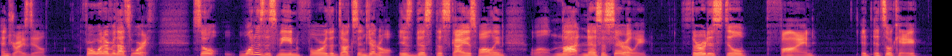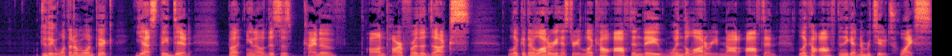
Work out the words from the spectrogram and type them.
and Drysdale for whatever that's worth. So, what does this mean for the Ducks in general? Is this the sky is falling? Well, not necessarily. Third is still fine. It, it's okay. Do they want the number one pick? Yes, they did. But, you know, this is kind of on par for the Ducks. Look at their lottery history. Look how often they win the lottery. Not often. Look how often they get number two, twice.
